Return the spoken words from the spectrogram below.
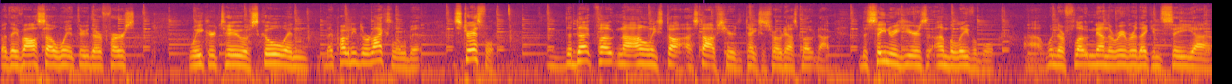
but they've also went through their first week or two of school and they probably need to relax a little bit. It's stressful. The duck float not only stop, uh, stops here at the Texas Roadhouse Boat Dock, the scenery here is unbelievable. Uh, when they're floating down the river, they can see uh,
